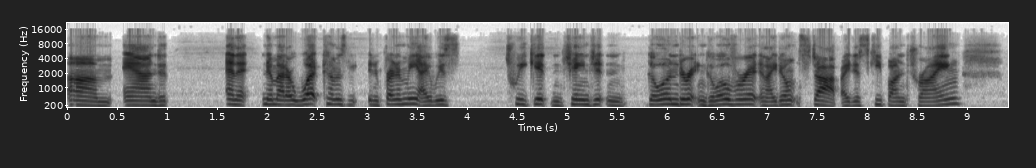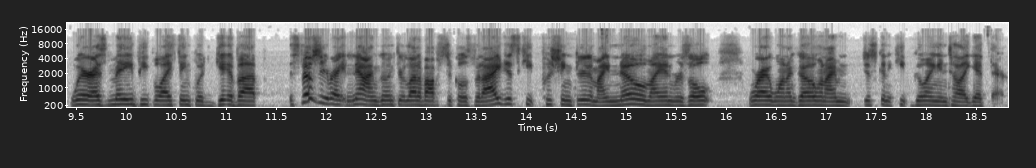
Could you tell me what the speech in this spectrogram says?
Um, and and it, no matter what comes in front of me, I always tweak it and change it and go under it and go over it and I don't stop. I just keep on trying. Whereas many people I think would give up especially right now i'm going through a lot of obstacles but i just keep pushing through them i know my end result where i want to go and i'm just going to keep going until i get there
